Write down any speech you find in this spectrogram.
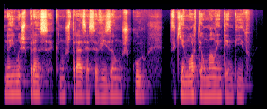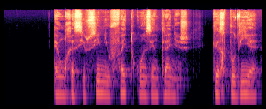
nem uma esperança que nos traz essa visão no escuro de que a morte é um mal entendido. É um raciocínio feito com as entranhas que repudia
